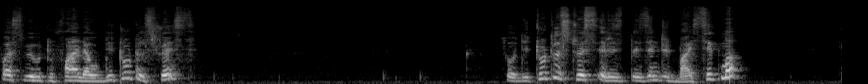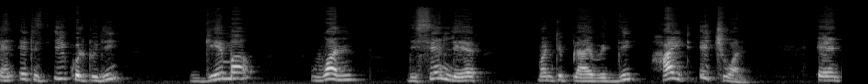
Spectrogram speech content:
first we have to find out the total stress. So the total stress is represented by sigma and it is equal to the gamma 1 the sand layer multiplied with the height h1 and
